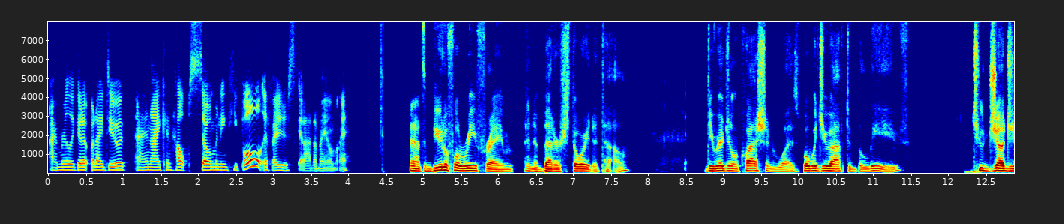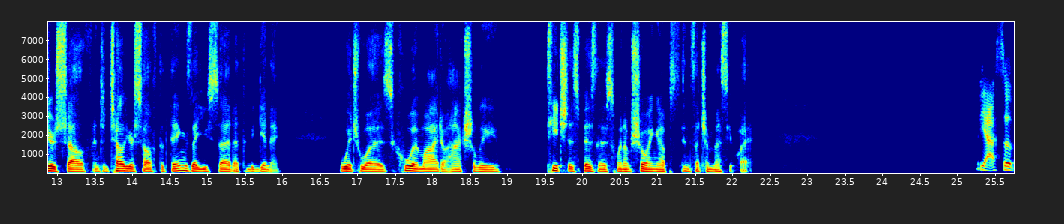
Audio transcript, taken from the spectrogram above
I'm really good at what I do uh, and I can help so many people if I just get out of my own way. And that's a beautiful reframe and a better story to tell. The original question was what would you have to believe to judge yourself and to tell yourself the things that you said at the beginning, which was who am I to actually teach this business when I'm showing up in such a messy way? Yeah. So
